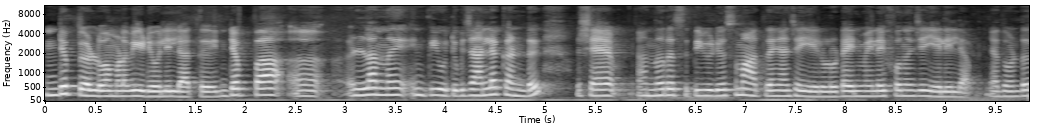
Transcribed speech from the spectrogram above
എന്റെ ഉപ്പയേ ഉള്ളൂ നമ്മളെ ഇല്ലാത്ത എന്റെ ഉപ്പ ഉള്ള അന്ന് എനിക്ക് യൂട്യൂബ് ചാനലൊക്കെ ഉണ്ട്. പക്ഷേ അന്ന് റെസിപ്പി വീഡിയോസ് മാത്രമേ ഞാൻ ചെയ്യലുള്ളൂ. ഡൈൻ മൈ ലൈഫ് ഒന്നും ചെയ്യലില്ല. അതുകൊണ്ട്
